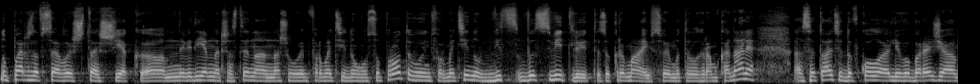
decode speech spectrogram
Ну, перш за все, ви ж теж як е, невід'ємна частина нашого інформаційного супротиву, інформаційно висвітлюєте, зокрема, і в своєму телеграм-каналі ситуацію довкола лівобережжя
